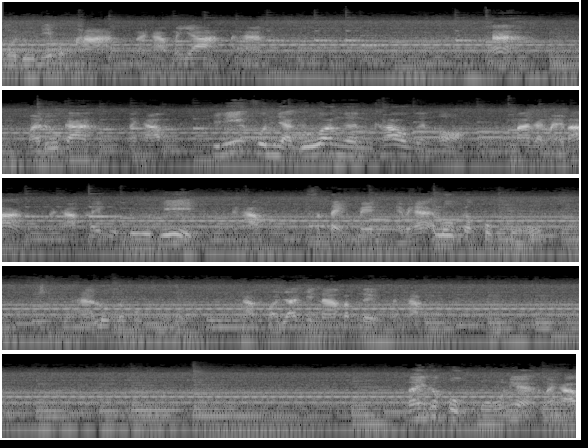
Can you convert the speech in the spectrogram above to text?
โมดูลนี้ผมผ่านนะครับไม่ยากนะฮะอะ มาดูกันนะครับ ทีนี้คุณอยากรู้ว่าเงินเข้าเงินออกมาจากไหนบ้างนะครับ ให้คุณดูที่นะครับ statement เห็นไหมฮะรูปกระปุกหมูนะฮะรูปกระปุกหมูครับขออนุญาตกินน้ำแป๊บหนึ่งนะครับ ในกระปุกหมูเนี่ยนะครับ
